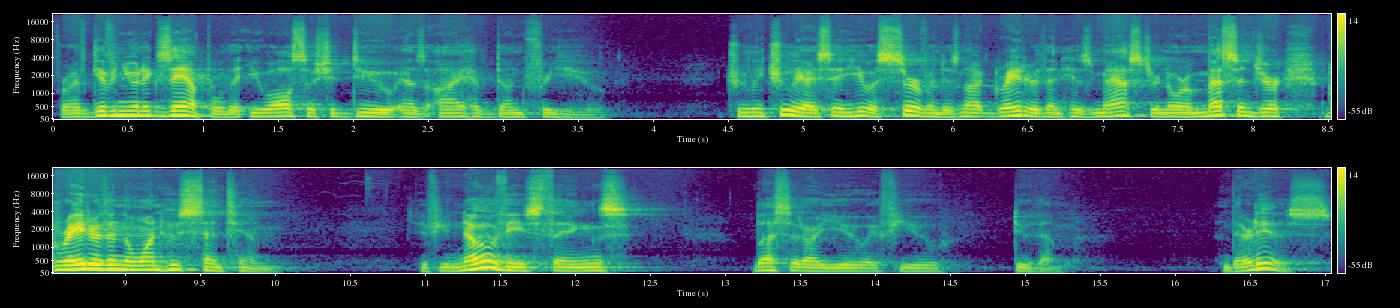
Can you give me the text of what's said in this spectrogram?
For I've given you an example that you also should do as I have done for you. Truly, truly, I say to you, a servant is not greater than his master, nor a messenger greater than the one who sent him. If you know these things, blessed are you if you do them. And there it is.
